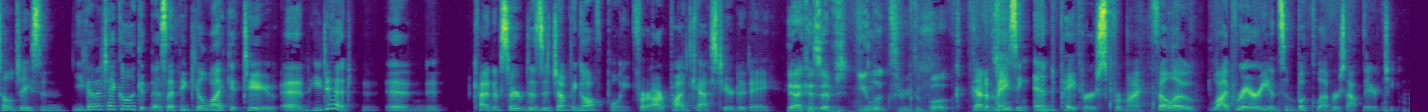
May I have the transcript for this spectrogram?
told Jason, you got to take a look at this. I think you'll like it too. And he did. And it kind of served as a jumping off point for our podcast here today. Yeah, because if you look through the book, got amazing end papers for my fellow librarians and book lovers out there too.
